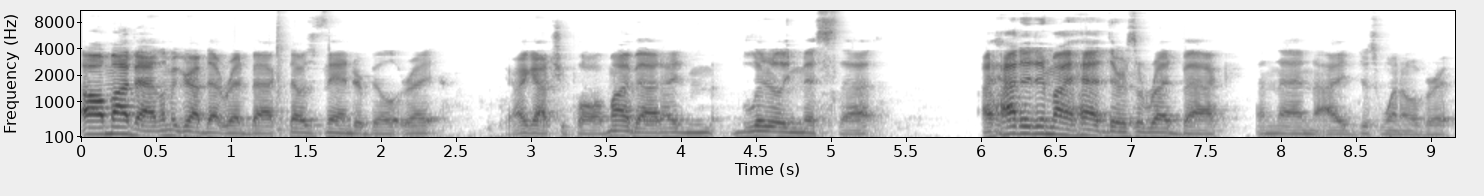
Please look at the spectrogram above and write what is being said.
oh, my bad. Let me grab that red back. That was Vanderbilt, right? I got you, Paul. My bad. I literally missed that. I had it in my head. There's a red back, and then I just went over it.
